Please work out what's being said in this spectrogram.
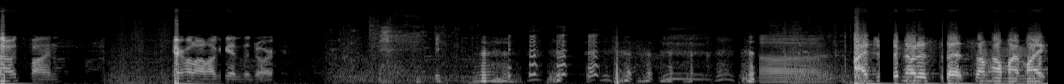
No, it's fine. Here, hold on, I'll get to the door. Uh, I just noticed that somehow my mic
